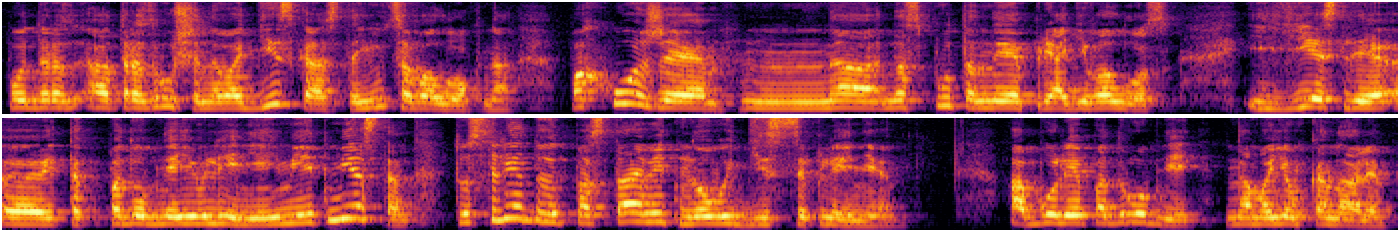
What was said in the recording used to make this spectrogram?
под, от разрушенного диска остаются волокна, похожие на, на спутанные пряди волос. И если э, так, подобное явление имеет место, то следует поставить новый диск сцепления а более подробней на моем канале.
